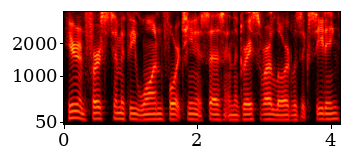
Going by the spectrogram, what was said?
Here in 1 Timothy 1 14, it says, And the grace of our Lord was exceeding,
